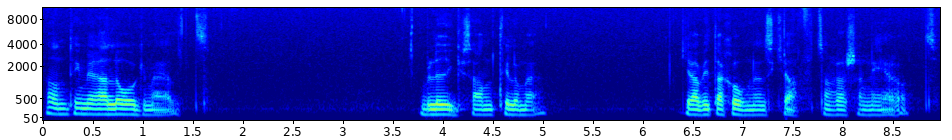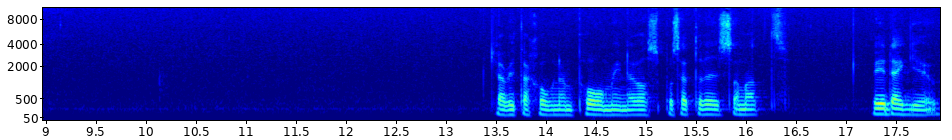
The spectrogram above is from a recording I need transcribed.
Någonting mera lågmält. Blygsamt till och med. gravitationens kraft som rör sig neråt. Gravitationen påminner oss på sätt och vis om att vi är däggdjur.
